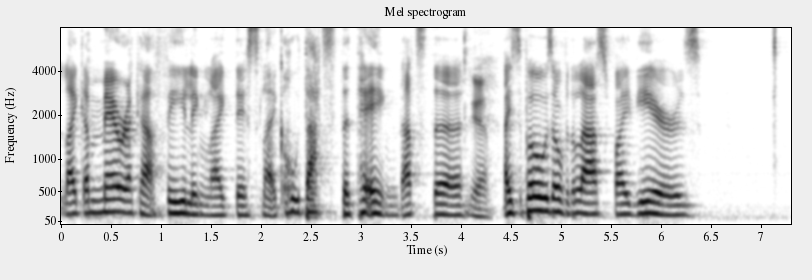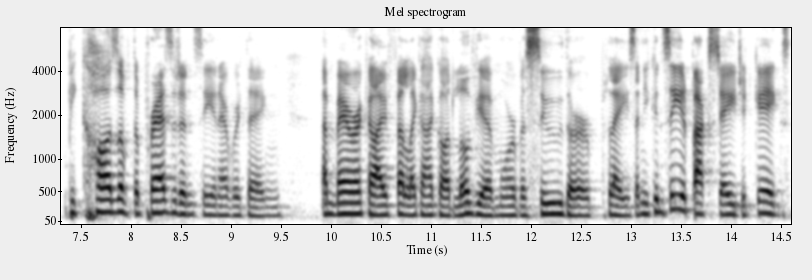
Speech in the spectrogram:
like America feeling like this, like, oh, that's the thing. That's the, Yeah. I suppose over the last five years, because of the presidency and everything, America, I felt like I God love you, more of a soother place. And you can see it backstage at gigs.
